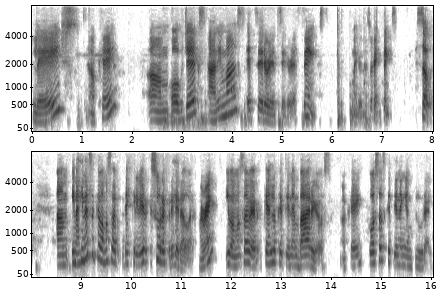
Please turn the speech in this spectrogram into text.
Place, ¿ok? Um, objects, animals, etcétera, etcétera. Things. Oh my goodness, ok, things. So, um, imagínense que vamos a describir su refrigerador, all right? Y vamos a ver qué es lo que tienen varios, ¿ok? Cosas que tienen en plural.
